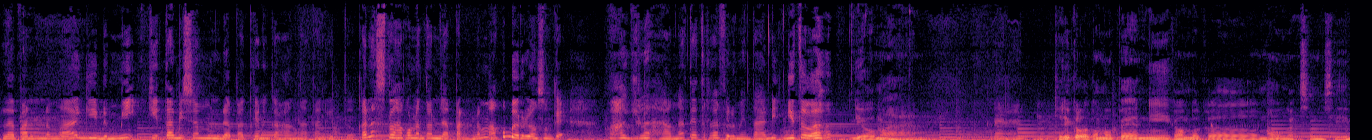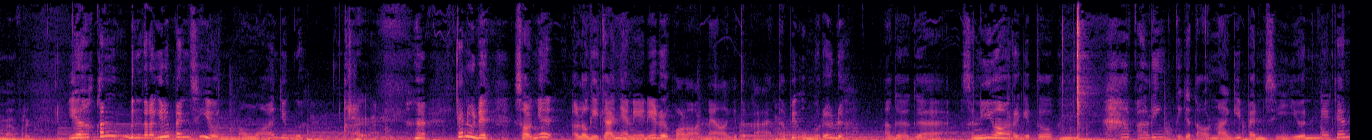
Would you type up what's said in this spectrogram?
86 lagi demi kita bisa mendapatkan kehangatan itu karena setelah aku nonton 86 aku baru langsung kayak wah gila hangat ya ternyata film yang tadi gitu loh Yo man. keren ya Jadi kalau kamu Penny, kamu bakal mau nggak sama si Maverick? ya kan bentar lagi dia pensiun mau aja gue Keren. kan udah soalnya logikanya nih dia udah kolonel gitu kan tapi umurnya udah agak-agak senior gitu Hmm. Hah, paling tiga tahun lagi pensiun ya kan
